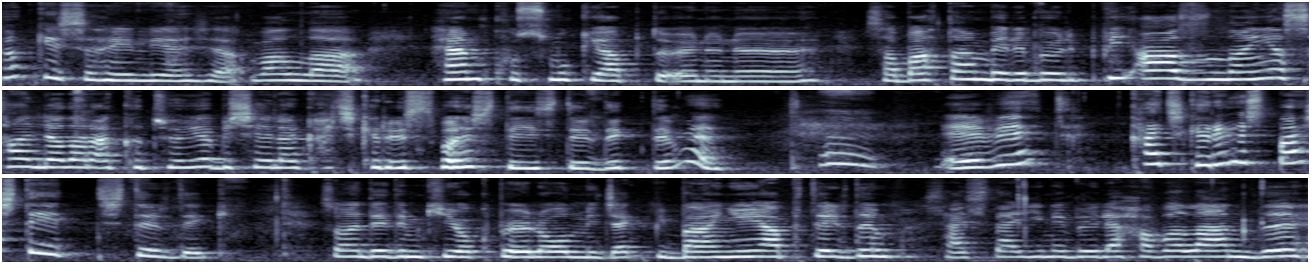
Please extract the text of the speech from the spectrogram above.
Çok yaşa hayırlı yaşa. Valla hem kusmuk yaptı önünü. Sabahtan beri böyle bir ağzından ya salyalar akıtıyor ya bir şeyler kaç kere üst baş değiştirdik değil mi? Evet. Kaç kere üst baş değiştirdik. Sonra dedim ki yok böyle olmayacak. Bir banyo yaptırdım. Saçlar yine böyle havalandı.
